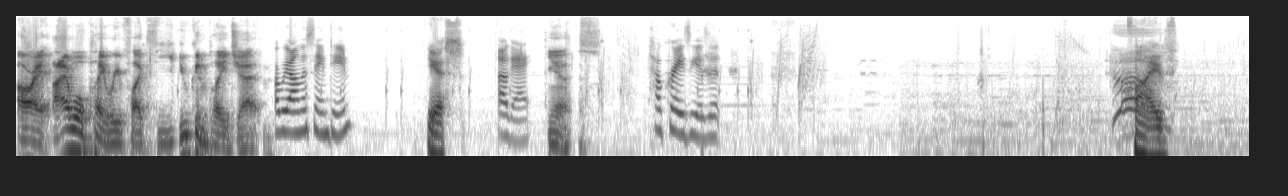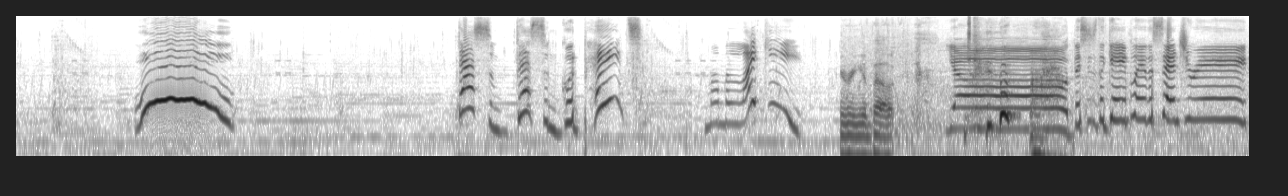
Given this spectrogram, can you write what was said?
All right, I will play Reef-Lux. You can play jet. Are we on the same team? Yes. Okay. Yes. How crazy is it? Five. some that's some good paint. Mama likey. Hearing about. Yo, this is the gameplay of the century.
